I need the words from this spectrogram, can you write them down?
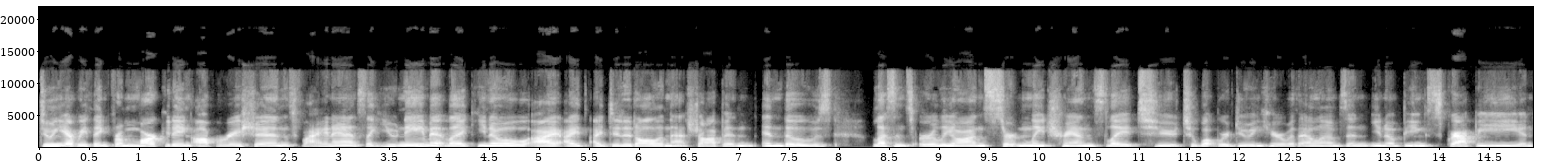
doing everything from marketing, operations, finance, like you name it. Like, you know, I I, I did it all in that shop and and those lessons early on certainly translate to to what we're doing here with Elims and you know being scrappy and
